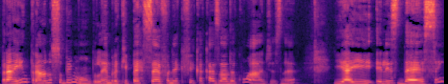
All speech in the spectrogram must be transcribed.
Para entrar no submundo. Lembra que Perséfone é que fica casada com Hades, né? E aí eles descem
